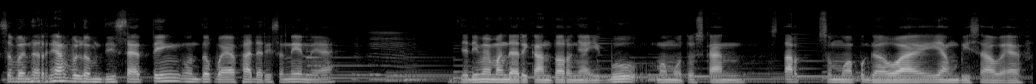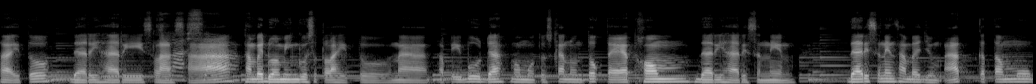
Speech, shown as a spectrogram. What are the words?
Sebenarnya belum di setting untuk WFH dari Senin ya. Jadi memang dari kantornya ibu memutuskan start semua pegawai yang bisa WFH itu dari hari Selasa, Selasa sampai dua minggu setelah itu. Nah, tapi ibu udah memutuskan untuk stay at home dari hari Senin. Dari Senin sampai Jumat, ketemu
